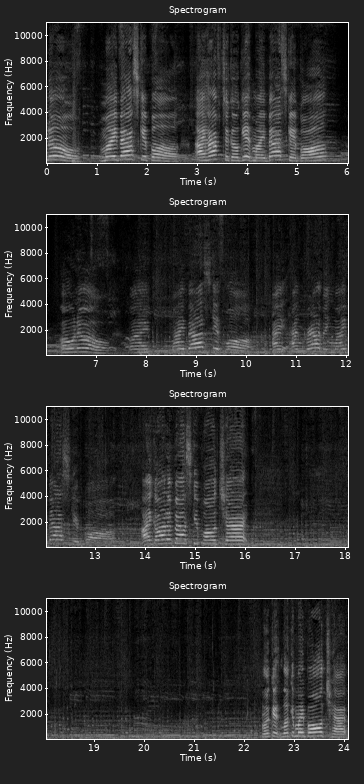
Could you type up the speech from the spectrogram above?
no! My basketball! I have to go get my basketball! Oh no! My my basketball! I I'm grabbing my basketball! I got a basketball chat! Look at look at my ball chat.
